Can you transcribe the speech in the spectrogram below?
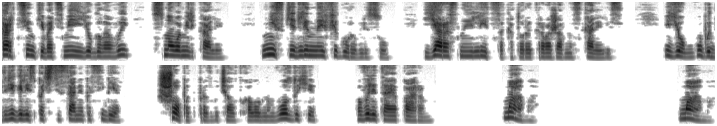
Картинки во тьме ее головы снова мелькали. Низкие длинные фигуры в лесу, яростные лица, которые кровожадно скалились. Ее губы двигались почти сами по себе. Шепот прозвучал в холодном воздухе, вылетая паром. «Мама! Мама!»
